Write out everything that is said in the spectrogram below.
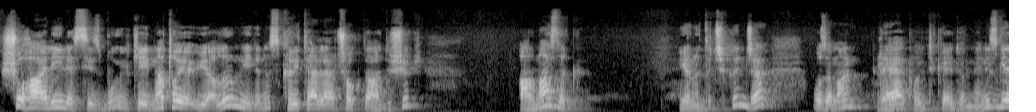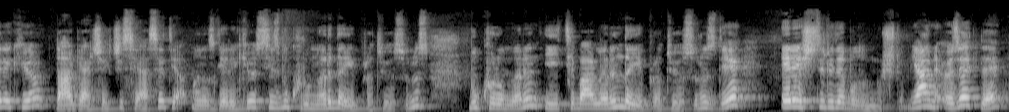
şu haliyle siz bu ülkeyi NATO'ya üye alır mıydınız? Kriterler çok daha düşük. Almazdık. Yanıtı çıkınca o zaman reel politikaya dönmeniz gerekiyor. Daha gerçekçi siyaset yapmanız gerekiyor. Siz bu kurumları da yıpratıyorsunuz. Bu kurumların itibarlarını da yıpratıyorsunuz diye eleştiride bulunmuştum. Yani özetle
